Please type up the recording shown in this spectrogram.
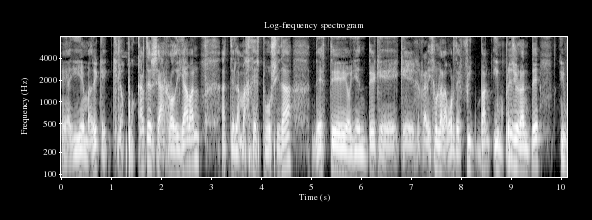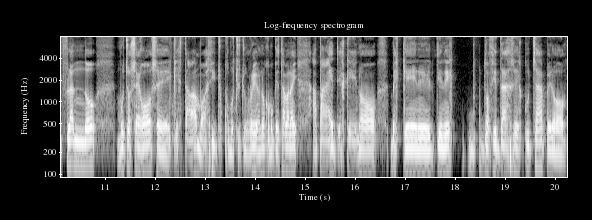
eh, allí en Madrid, que, que los podcasters se arrodillaban ante la majestuosidad de este oyente que, que realiza una labor de feedback impresionante inflando muchos egos eh, que estaban así como chuchurreos, ¿no? Como que estaban ahí apagaetes, que no ves que tienes 200 escuchas, pero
